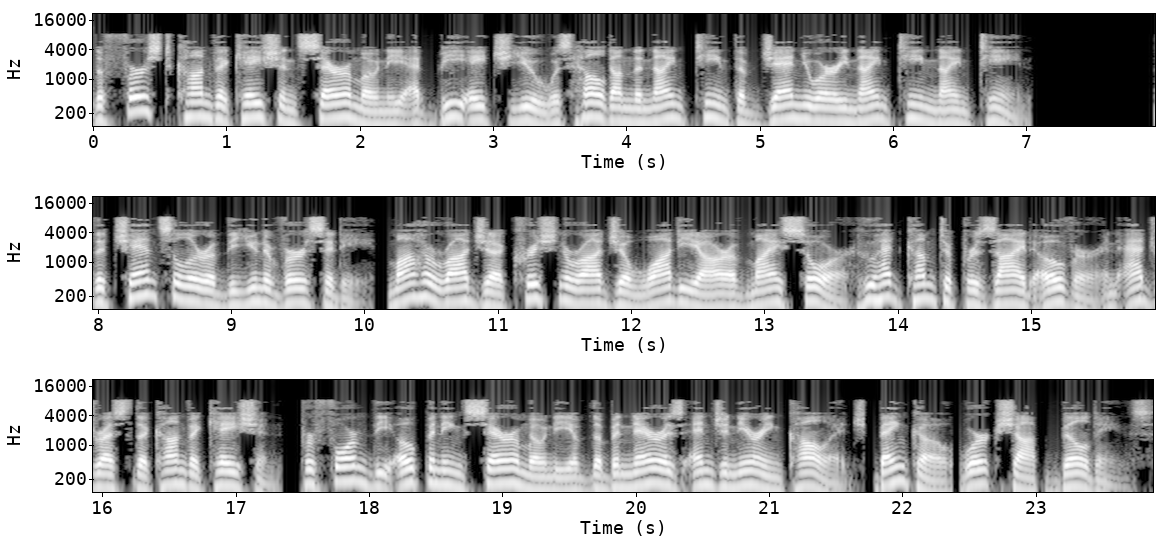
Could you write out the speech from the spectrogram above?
The first convocation ceremony at BHU was held on 19 January 1919. The Chancellor of the university, Maharaja Krishnaraja Wadiyar of Mysore who had come to preside over and address the convocation, performed the opening ceremony of the Banaras Engineering College workshop buildings.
